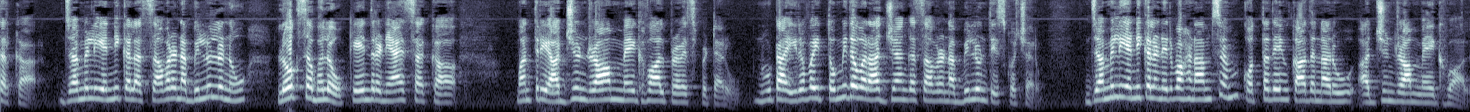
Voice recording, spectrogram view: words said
సర్కార్. జమిలి ఎన్నికల సవరణ బిల్లులను లోక్సభలో కేంద్ర న్యాయశాఖ మంత్రి అర్జున్ రామ్ మేఘవాల్ ప్రవేశపెట్టారు. నూట ఇరవై తొమ్మిదవ రాజ్యాంగ సవరణ బిల్లును తీసుకొచ్చారు. జమిలి ఎన్నికల నిర్వహణ అంశం కొత్తదేం కాదన్నారు అర్జున్ రామ్ మేఘవాల్.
